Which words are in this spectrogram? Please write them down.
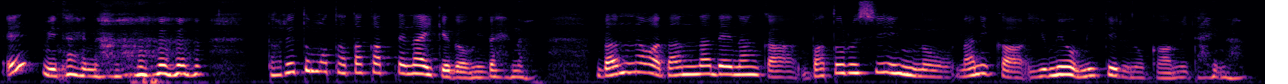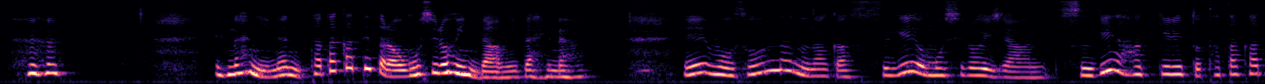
え？みたいな。誰とも戦ってないけど、みたいな。旦那は旦那でなんかバトルシーンの何か夢を見てるのか、みたいな。え、何？何？戦ってたら面白いんだ、みたいな。え、もうそんなのなんかすげえ面白いじゃん。すげえはっきりと戦っ、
